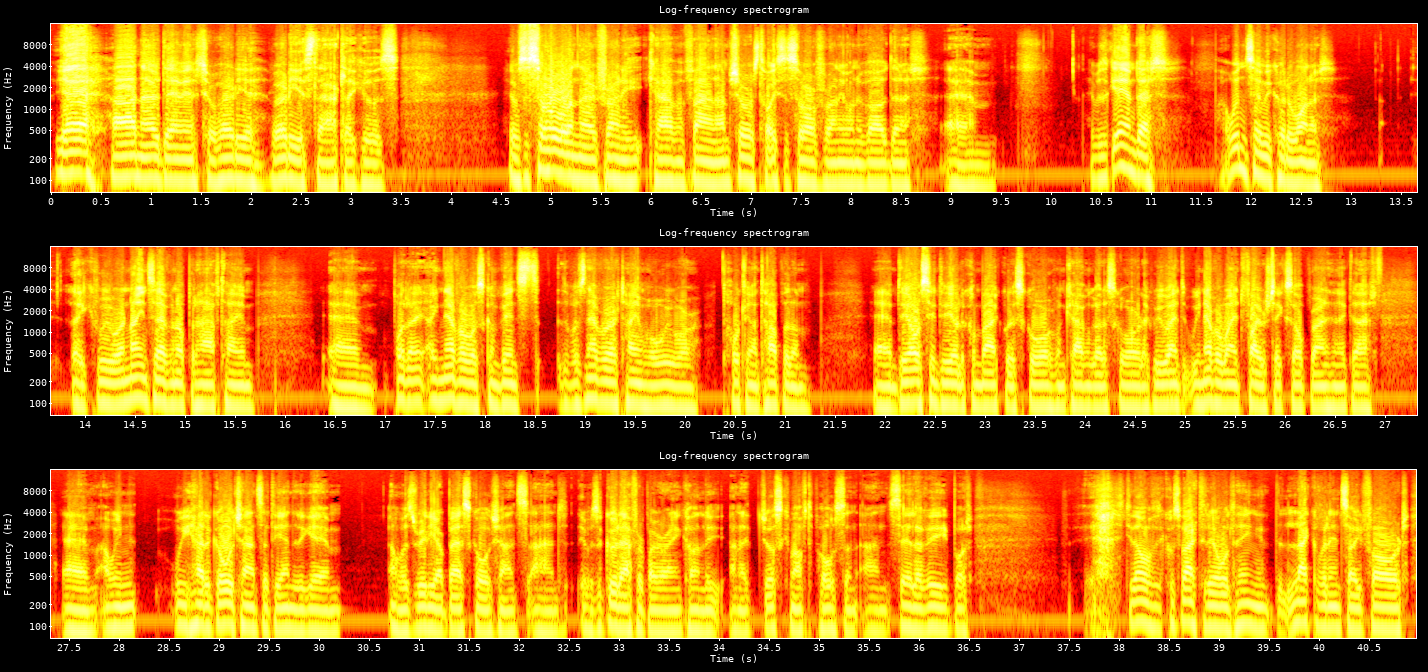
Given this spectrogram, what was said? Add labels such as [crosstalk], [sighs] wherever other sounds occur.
Yeah, ah, no, Damien. So where do you where do you start? Like it was, it was a sore one there for any Cavan fan. I'm sure it's twice as sore for anyone involved in it. Um, it was a game that I wouldn't say we could have won it. Like we were nine seven up at half time. Um, but I, I never was convinced. There was never a time where we were totally on top of them. Um, they always seem to be able to come back with a score when Cavan got a score. Like we went, we never went five or six up or anything like that. Um, and we we had a goal chance at the end of the game, and was really our best goal chance. And it was a good effort by Ryan Connolly, and it just came off the post and and say la vie. But [sighs] you know, it goes back to the old thing: the lack of an inside forward.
